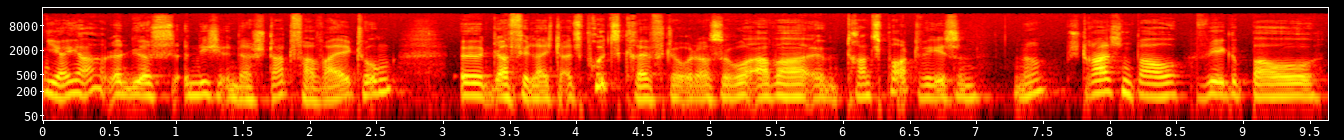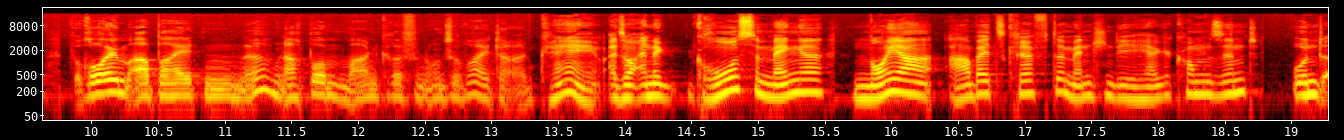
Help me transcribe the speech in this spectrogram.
Ja, ja, das nicht in der Stadtverwaltung, äh, da vielleicht als Putzkräfte oder so, aber im Transportwesen, ne? Straßenbau, Wegebau, Räumarbeiten ne? nach Bombenangriffen und so weiter. Okay, also eine große Menge neuer Arbeitskräfte, Menschen, die hierher gekommen sind. Und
